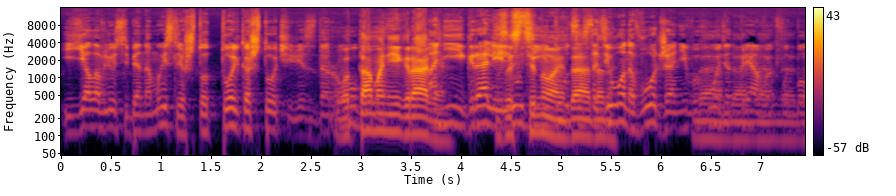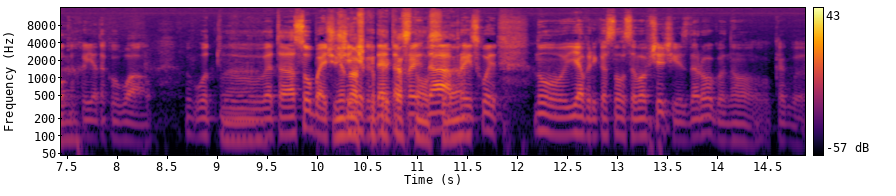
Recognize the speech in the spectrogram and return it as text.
и я ловлю себя на мысли, что только что через дорогу... Вот там они играли. Они играли, за люди стеной, идут да, со стадиона, да, вот же они выходят да, прямо да, в их футболках, да. и я такой, вау. Вот да. это особое ощущение, Немножко когда это да, да? происходит. Ну, я прикоснулся вообще через дорогу, но как бы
